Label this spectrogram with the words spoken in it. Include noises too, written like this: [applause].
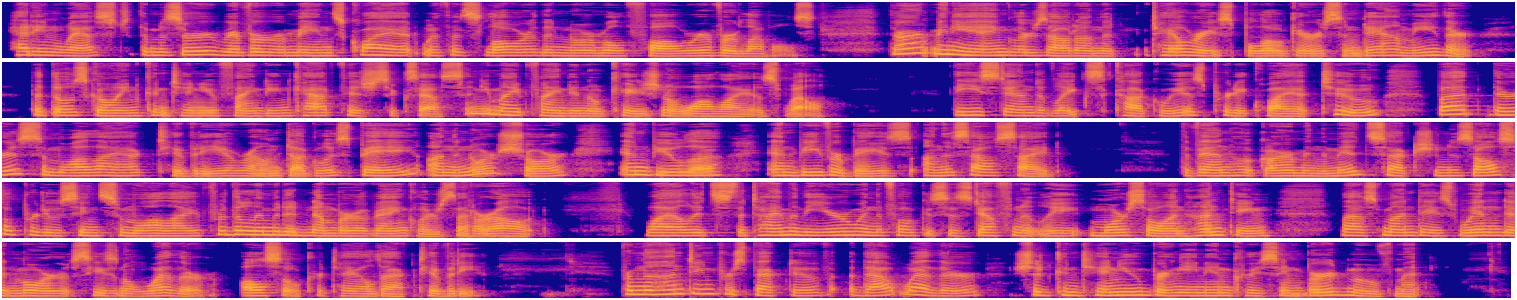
Heading west, the Missouri River remains quiet with its lower than normal fall river levels. There aren't many anglers out on the tail race below Garrison Dam either, but those going continue finding catfish success, and you might find an occasional walleye as well. The east end of Lake Sakakawea is pretty quiet too, but there is some walleye activity around Douglas Bay on the north shore and Beulah and Beaver Bays on the south side. The Van Hook Arm in the midsection is also producing some walleye for the limited number of anglers that are out. While it's the time of the year when the focus is definitely more so on hunting, last Monday's wind and more seasonal weather also curtailed activity. From the hunting perspective, that weather should continue bringing increasing bird movement.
